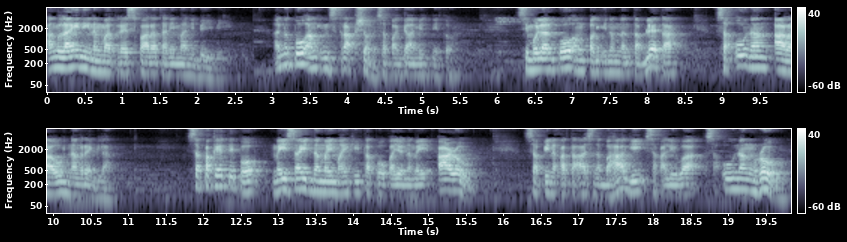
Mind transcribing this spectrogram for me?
ang lining ng matres para taniman ni baby. Ano po ang instruction sa paggamit nito? Simulan po ang pag-inom ng tableta sa unang araw ng regla. Sa pakete po, may side na may makikita po kayo na may arrow sa pinakataas na bahagi sa kaliwa sa unang row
